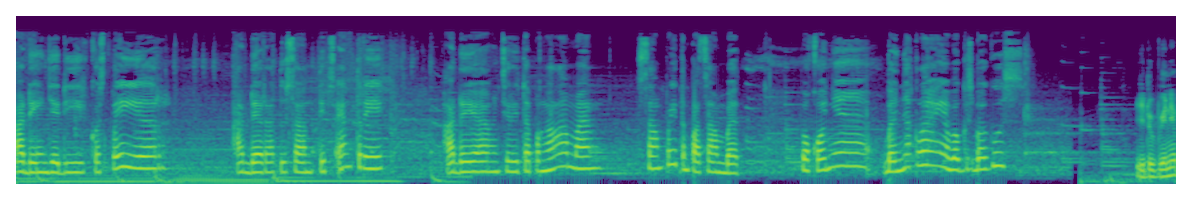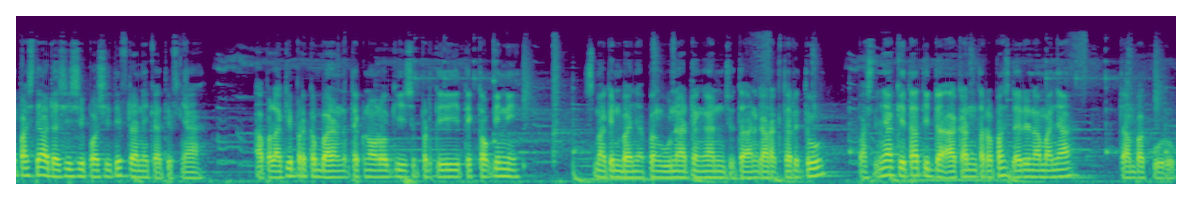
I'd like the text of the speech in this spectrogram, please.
ada yang jadi cosplayer, ada ratusan tips and trick, ada yang cerita pengalaman, sampai tempat sambat. Pokoknya banyak lah yang bagus-bagus. Hidup ini pasti ada sisi positif dan negatifnya. Apalagi perkembangan teknologi seperti TikTok ini. Semakin banyak pengguna dengan jutaan karakter itu, pastinya kita tidak akan terlepas dari namanya dampak buruk.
